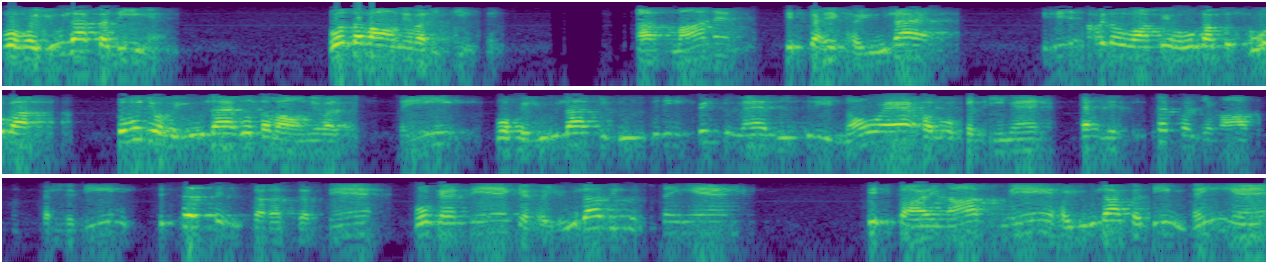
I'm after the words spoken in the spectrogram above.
وہ حیولہ قدیم ہے۔ وہ تباہ ہونے والی چیز نہیں آسمان ہے، اس کا ایک حیولہ ہے۔ کسی جگہ تو واقع ہوگا، کچھ ہوگا، تو وہ جو حیولہ ہے، وہ تباہ ہونے والا نہیں۔ وہ حیولہ کی دوسری فکر میں دوسری نو ہے اور وہ قدیم ہے۔ اہل سنت پر جماعت متقلبین شدت سے اس کرتے ہیں۔ وہ کہتے ہیں کہ حیولہ بھی کچھ نہیں ہے۔ اس کائنات میں حیولہ قدیم نہیں ہے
